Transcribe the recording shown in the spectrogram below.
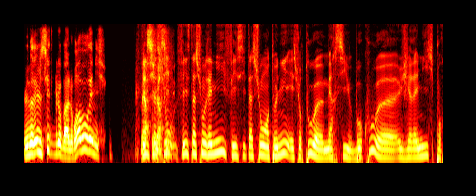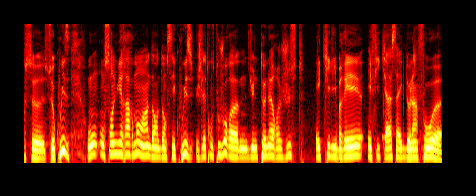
une réussite globale. Bravo, Rémi. Félicitations- merci. Félicitations Rémi, félicitations Anthony et surtout euh, merci beaucoup euh, Jérémy pour ce, quiz. On, s'ennuie rarement hein, dans, dans ces quiz, je les trouve toujours euh, d'une teneur juste, équilibrée, efficace avec de l'info. euh.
